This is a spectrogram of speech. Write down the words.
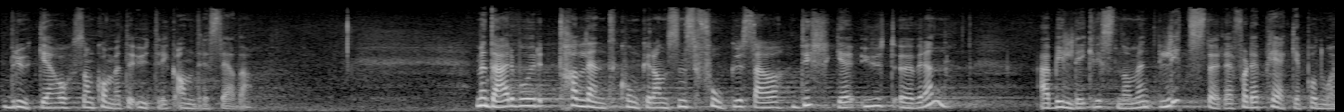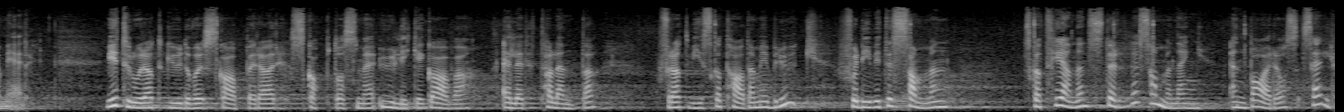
bruker, og som kommer til uttrykk andre steder. Men der hvor talentkonkurransens fokus er å dyrke utøveren, er bildet i kristendommen litt større, for det peker på noe mer. Vi tror at Gud og vår skaper har skapt oss med ulike gaver eller talenter for at vi skal ta dem i bruk, fordi vi til sammen skal tjene en større sammenheng enn bare oss selv.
